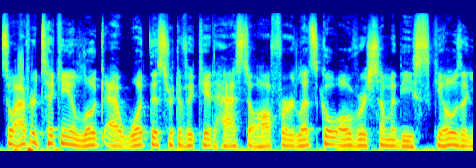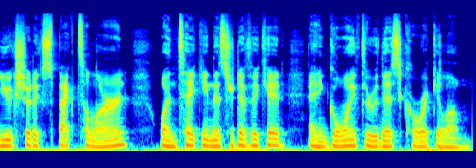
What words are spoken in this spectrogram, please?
So after taking a look at what this certificate has to offer, let's go over some of the skills that you should expect to learn when taking this certificate and going through this curriculum.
